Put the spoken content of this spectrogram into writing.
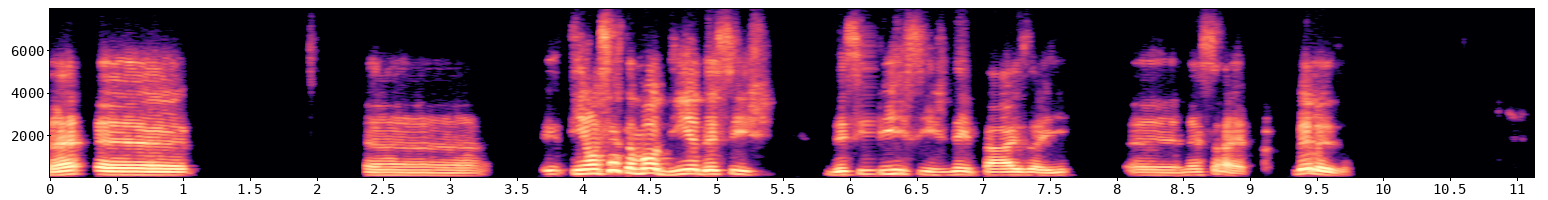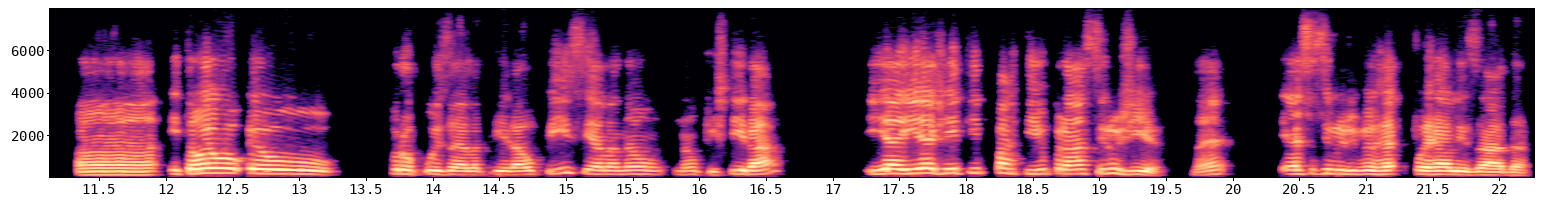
Né? É, Uh, tinha uma certa modinha desses, desses piercings dentais aí é, nessa época. Beleza. Uh, então, eu, eu propus a ela tirar o piercing, ela não, não quis tirar, e aí a gente partiu para a cirurgia. Né? Essa cirurgia foi realizada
